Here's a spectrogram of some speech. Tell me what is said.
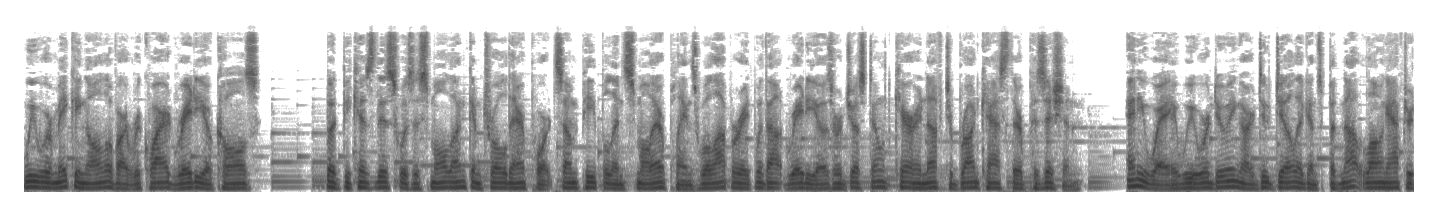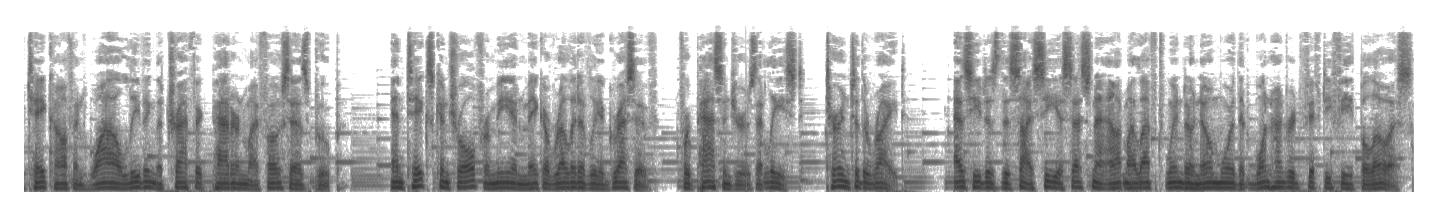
we were making all of our required radio calls, but because this was a small uncontrolled airport some people in small airplanes will operate without radios or just don't care enough to broadcast their position. Anyway we were doing our due diligence but not long after takeoff and while leaving the traffic pattern my foe says poop. And takes control from me and make a relatively aggressive, for passengers at least, turn to the right. As he does this I see a Cessna out my left window no more than 150 feet below us.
